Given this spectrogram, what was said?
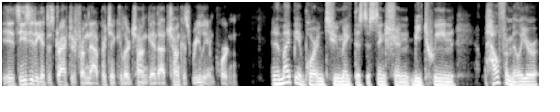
It's easy to get distracted from that particular chunk and that chunk is really important. And it might be important to make this distinction between how familiar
